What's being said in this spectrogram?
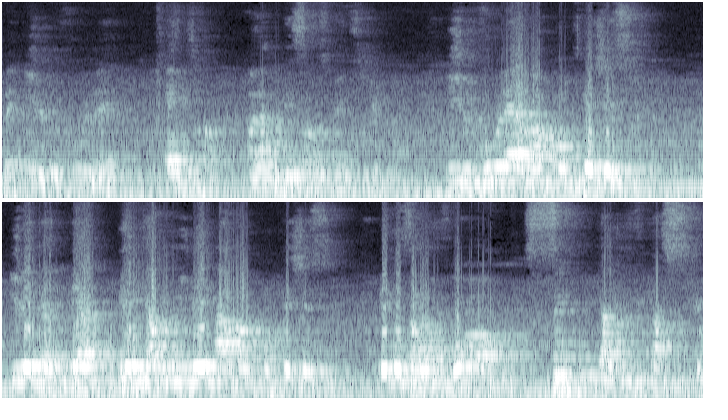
mais il voulait être en la présence de Dieu. Il voulait rencontrer Jésus. Il était déterminé à rencontrer Jésus. Et nous allons voir cette qualification,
